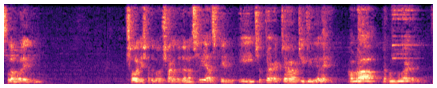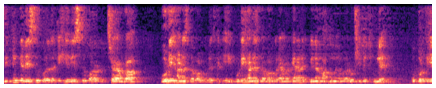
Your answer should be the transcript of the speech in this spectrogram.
আসসালামু আলাইকুম। সবাইকে সাথে স্বাগত জানাচ্ছি আজকের এই ছোট্ট একটা টিউটোরিয়ালে আমরা যখন কোনো ভিকটিমকে রেস্কিউ করে থাকি, সেই রেস্কিউ করার ক্ষেত্রে আমরা বডি হার্নেস ব্যবহার করে থাকি। বডি হার্নেস ব্যবহার করে আমরা ক্যানারের বিনার মাধ্যমে আমরা রশিতে ঝুলে উপর থেকে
